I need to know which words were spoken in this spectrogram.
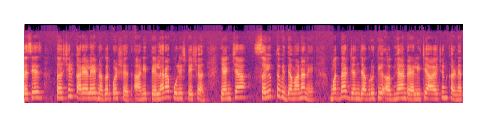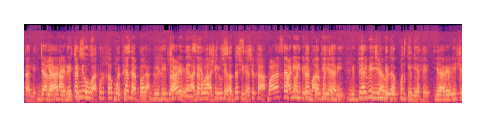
तसेच तहसील कार्यालय नगर परिषद आणि तेल्हारा पोलीस स्टेशन यांच्या संयुक्त विद्यमानाने मतदार जनजागृती अभियान रॅलीचे आयोजन करण्यात आले ज्याला नागरिकांनी मुख्याध्यापक शाळेतील सर्व शिक्षक बाळासाहेब आणि इतर कर्मचारी विद्यार्थी दाखवून केली होते. या रॅलीचे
